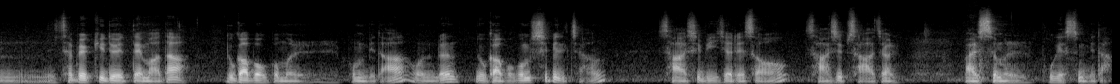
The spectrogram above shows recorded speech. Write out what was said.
음, 새벽 기도회 때마다 누가복음을 봅니다. 오늘은 누가복음 11장 42절에서 44절 말씀을 보겠습니다.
